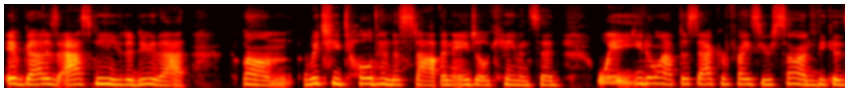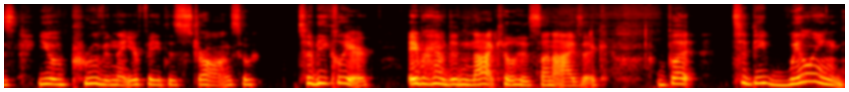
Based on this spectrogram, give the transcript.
if god is asking you to do that um which he told him to stop an angel came and said wait you don't have to sacrifice your son because you have proven that your faith is strong. So to be clear abraham did not kill his son isaac but to be willing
